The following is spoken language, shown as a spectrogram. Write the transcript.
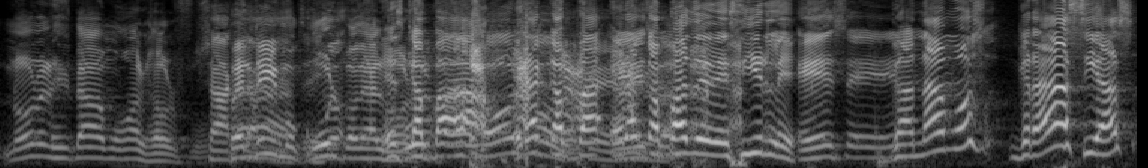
no necesitábamos al Horford. Perdimos culpa de Al Es Horford. capaz, era capaz, era capaz de decirle, Ese ganamos gracias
